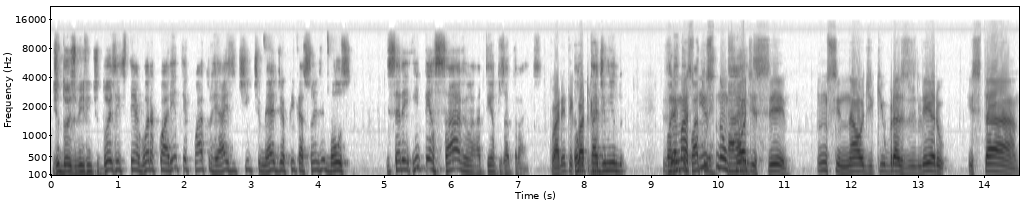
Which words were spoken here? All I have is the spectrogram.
de 2022, a gente tem agora R$ 44,00 de ticket médio de aplicações em bolsa. Isso era impensável há tempos atrás. 44 então, tá diminuindo. Zé, mas isso não reais. pode ser um sinal de que o brasileiro está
